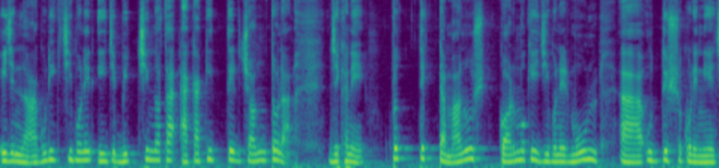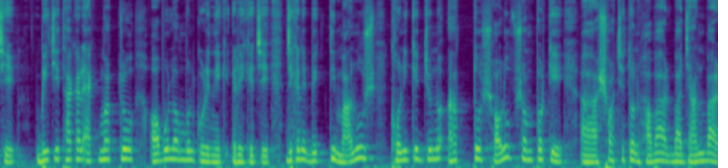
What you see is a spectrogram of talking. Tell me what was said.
এই যে নাগরিক জীবনের এই যে বিচ্ছিন্নতা, একাকিত্বের যন্ত্রণা, যেখানে প্রত্যেকটা মানুষ কর্মকেই জীবনের মূল উদ্দেশ্য করে নিয়েছে। বেঁচে থাকার একমাত্র অবলম্বন করে রেখেছে, যেখানে ব্যক্তি মানুষ ক্ষণিকের জন্য আত্মস্বরূপ সম্পর্কে সচেতন হবার বা জানবার,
